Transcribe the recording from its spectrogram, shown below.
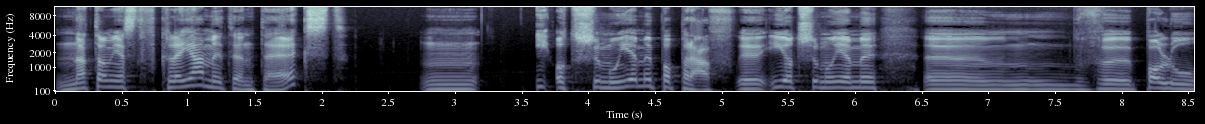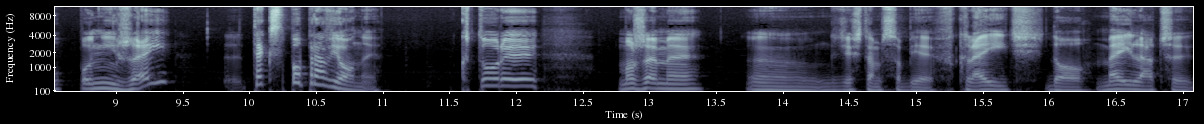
natomiast wklejamy ten tekst mm, i otrzymujemy popraw, e, i otrzymujemy w polu poniżej tekst poprawiony, który możemy gdzieś tam sobie wkleić do maila czy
